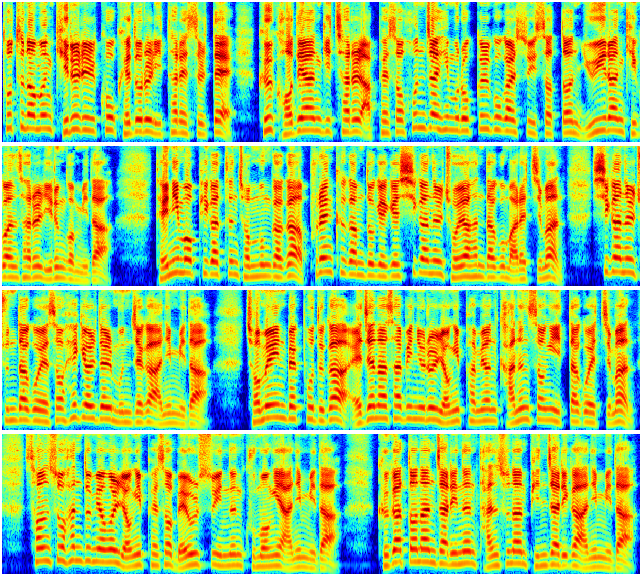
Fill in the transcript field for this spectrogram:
토트넘은 길을 잃고 궤도를 이탈했을 때 그 거대한 기차를 앞에서 혼자 힘으로 끌고 갈 수 있었던 유일한 기관사를 잃은 겁니다. 데니 머피 같은 전문가가 프랭크 감독에게 시간을 줘야 한다고 말했지만 시간을 준다고 해서 해결될 문제가 아닙니다. 저메인 백포드가 에제나 사비뉴를 영입하면 가능성이 있다고 했지만 선수 한두 명을 영입해서 메울 수 있는 구멍이 아닙니다. 그가 떠난 자리는 단순한 빈자리 가 아닙니다.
